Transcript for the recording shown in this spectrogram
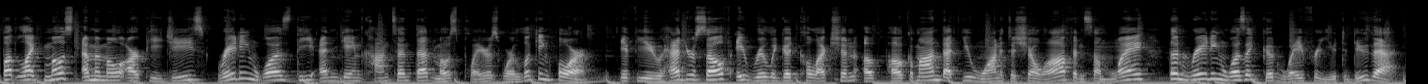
But like most MMORPGs, raiding was the endgame content that most players were looking for. If you had yourself a really good collection of Pokemon that you wanted to show off in some way, then raiding was a good way for you to do that.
